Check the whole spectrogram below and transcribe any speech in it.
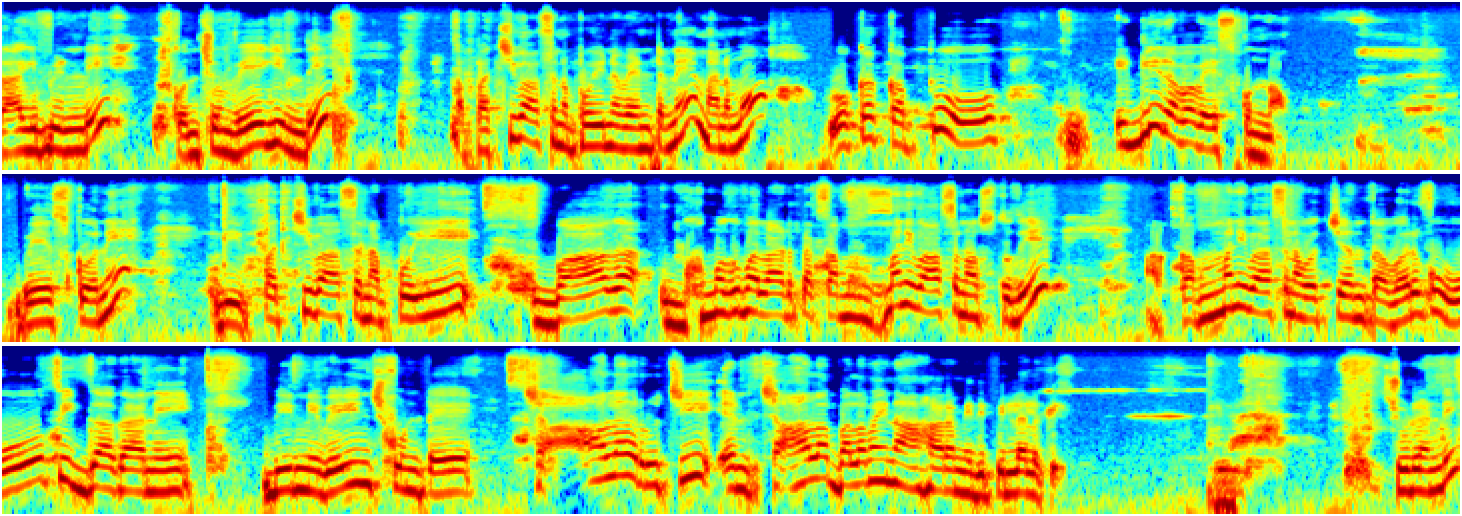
రాగి పిండి కొంచెం వేగింది. ఆ పచ్చి వాసన పోయిన వెంటనే మనము ఒక కప్పు ఇడ్లీ రవ్వ వేసుకున్నాం. వేసుకొని ఇది పచ్చి వాసన పోయి బాగా ఘుమఘుమలాడితే కమ్మని వాసన వస్తుంది. ఆ కమ్మని వాసన వచ్చేంత వరకు ఓపిగ్గా కానీ దీన్ని వేయించుకుంటే చాలా రుచి అండ్ చాలా బలమైన ఆహారం ఇది పిల్లలకి. చూడండి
